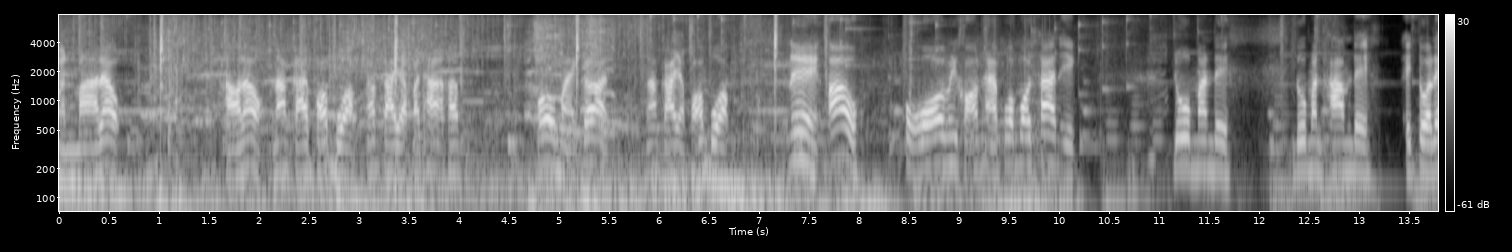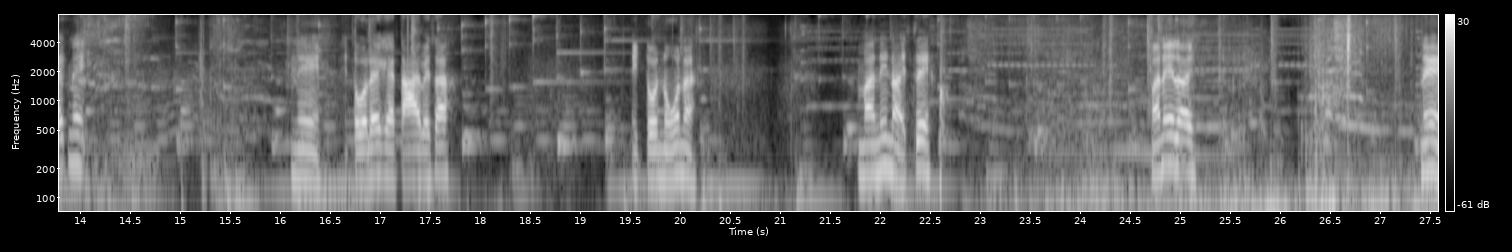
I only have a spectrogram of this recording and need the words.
มันมาแล้ว เอาแล้วร่างกายพร้อมบวกร่างกายอยากปะทะครับ โอ้ my god ร่างกายอยากพร้อมบวก นี่ เอ้า โอ้มีของแถมโปรโมชั่นอีก ดูมันดิดูมันทำดิ ไอตัวเล็กนี่ นี่ไอตัวเล็กแกตายไปซะ ไอตัวโน้นน่ะ มานี่หน่อยสิ มานี่เลย นี่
